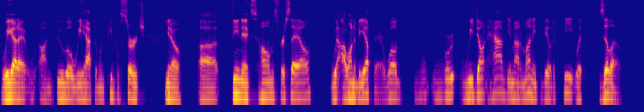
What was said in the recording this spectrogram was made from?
we gotta on Google, we have to when people search, you know, uh, Phoenix homes for sale, we, I want to be up there. Well, we're, we don't have the amount of money to be able to compete with Zillow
